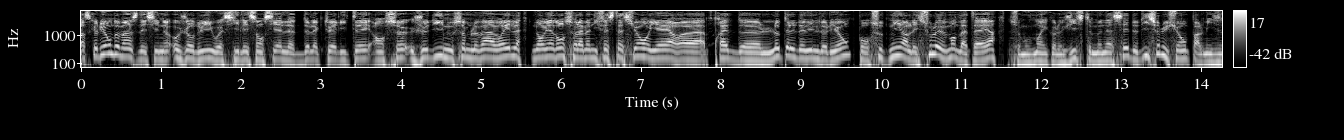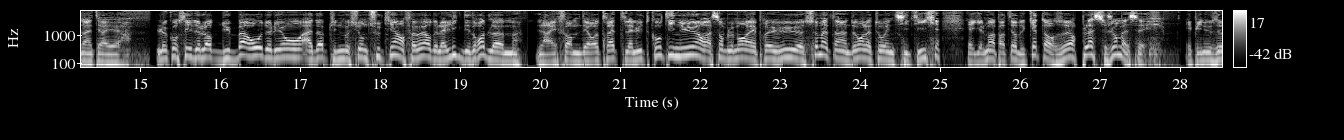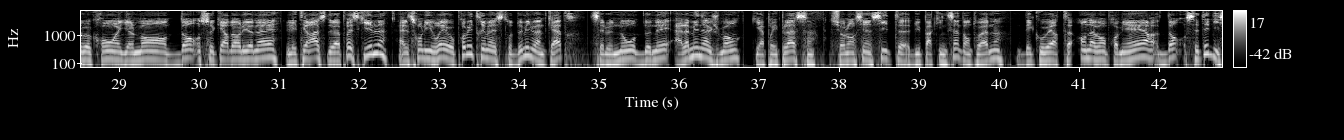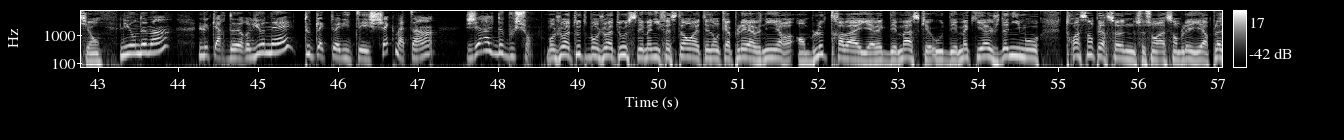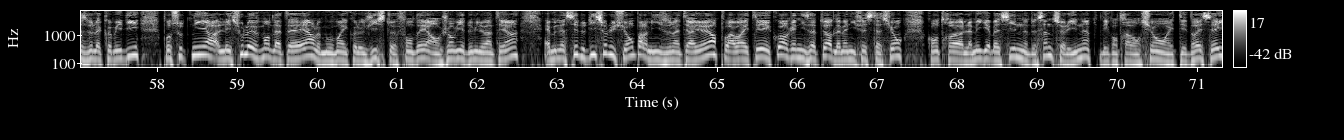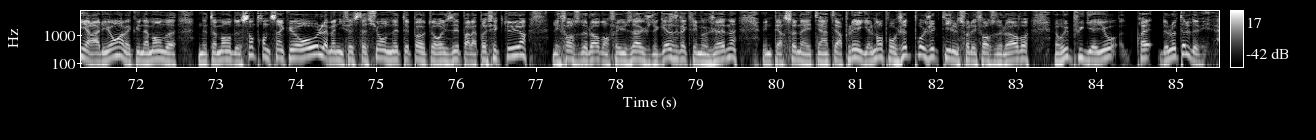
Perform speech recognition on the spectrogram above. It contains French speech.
Parce que Lyon demain se dessine aujourd'hui, voici l'essentiel de l'actualité. En ce jeudi, nous sommes le 20 avril. Nous reviendrons sur la manifestation hier euh, près de l'hôtel de ville de Lyon pour soutenir les soulèvements de la terre, ce mouvement écologiste menacé de dissolution par le ministre de l'Intérieur. Le Conseil de l'ordre du barreau de Lyon adopte une motion de soutien en faveur de la Ligue des droits de l'homme. La réforme des retraites, la lutte continue. Un rassemblement est prévu ce matin devant la Tour City et également à partir de 14h, place Jean Massé. Et puis nous évoquerons également dans ce quart d'heure lyonnais les terrasses de la Presqu'île. Elles seront livrées au premier trimestre 2024. C'est le nom donné à l'aménagement qui a pris place sur l'ancien site du parking Saint-Antoine. Découverte en avant-première dans cette édition. Lyon demain, le quart d'heure lyonnais, toute l'actualité chaque matin Gérald de Bouchon. Bonjour à toutes, bonjour à tous. Les manifestants étaient donc appelés à venir en bleu de travail avec des masques ou des maquillages d'animaux. 300 personnes se sont rassemblées hier place de la Comédie pour soutenir les soulèvements de la Terre. Le mouvement écologiste fondé en janvier 2021 est menacé de dissolution par le ministre de l'Intérieur pour avoir été co-organisateur de la manifestation contre la méga bassine de Sainte-Soline. Des contraventions ont été dressées hier à Lyon avec une amende notamment de 135 euros. La manifestation n'était pas autorisée par la préfecture. Les forces de l'ordre ont fait usage de gaz lacrymogène. Une personne a été interpellée également pour jet de projectiles sur les forces de l'ordre, rue Puy-Gaillot, près de l'hôtel de ville.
